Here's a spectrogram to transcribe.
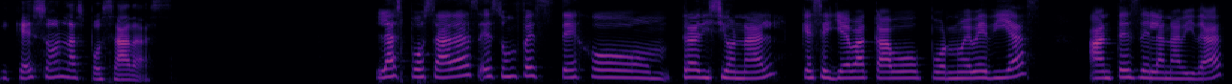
¿Y qué son las posadas? Las posadas es un festejo mm, tradicional que se lleva a cabo por nueve días antes de la Navidad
